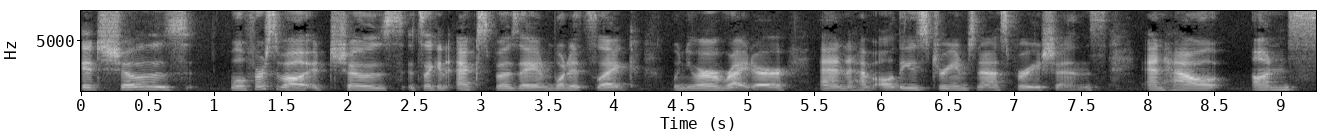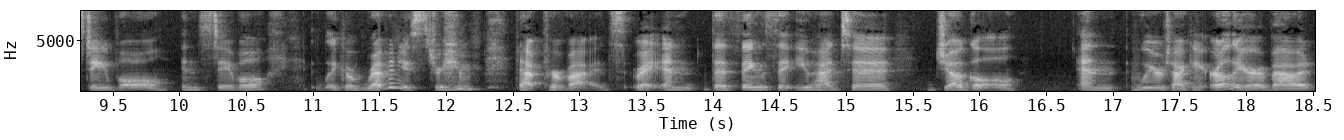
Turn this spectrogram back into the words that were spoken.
it shows well, first of all, it shows it's like an expose and what it's like when you're a writer and have all these dreams and aspirations and how unstable, unstable, like a revenue stream that provides, right? And the things that you had to juggle and we were talking earlier about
